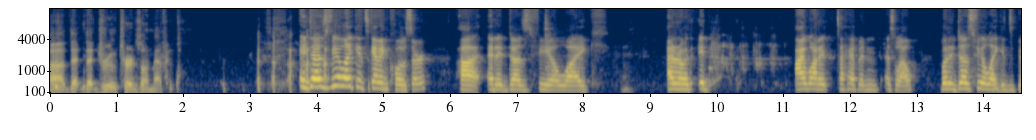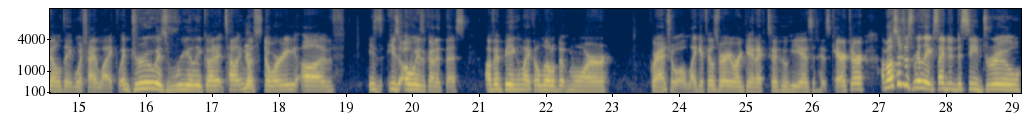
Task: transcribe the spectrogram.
uh, that that Drew turns on Matt Riddle. it does feel like it's getting closer uh and it does feel like i don't know it i want it to happen as well but it does feel like it's building which i like like drew is really good at telling the story of he's he's always good at this of it being like a little bit more gradual like it feels very organic to who he is and his character i'm also just really excited to see drew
